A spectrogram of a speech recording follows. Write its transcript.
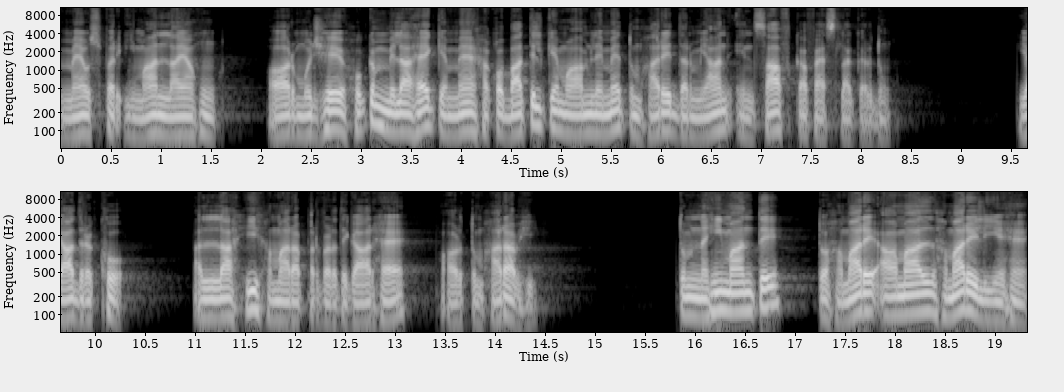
میں اس پر ایمان لایا ہوں اور مجھے حکم ملا ہے کہ میں حق و باطل کے معاملے میں تمہارے درمیان انصاف کا فیصلہ کر دوں۔ یاد رکھو، اللہ ہی ہمارا پروردگار ہے اور تمہارا بھی۔ تم نہیں مانتے تو ہمارے اعمال ہمارے لیے ہیں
